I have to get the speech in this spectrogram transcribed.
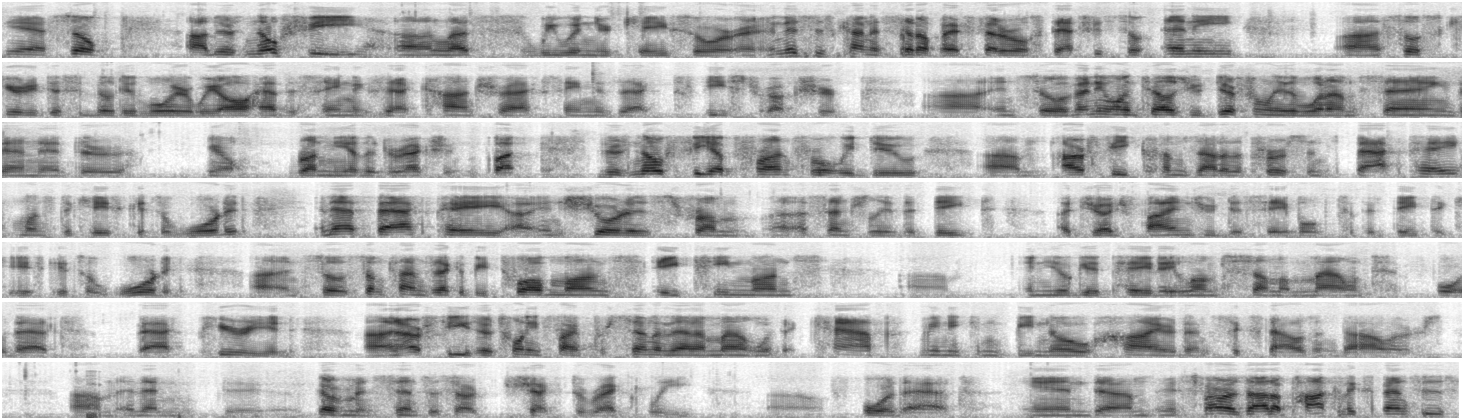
Yeah, so uh, there's no fee uh, unless we win your case, or and this is kind of set up by federal statute. So any uh, Social Security disability lawyer, we all have the same exact contract, same exact fee structure. Uh, and so if anyone tells you differently than what I'm saying, then they're you know run the other direction. But there's no fee up front for what we do. Um, our fee comes out of the person's back pay once the case gets awarded, and that back pay, uh, in short, is from uh, essentially the date a judge finds you disabled to the date the case gets awarded. Uh, and so sometimes that could be 12 months, 18 months, um, and you'll get paid a lump sum amount for that back period. Uh, and our fees are 25% of that amount with a cap, meaning it can be no higher than $6,000. Um, and then the government sends us our check directly uh, for that. And um, as far as out-of-pocket expenses,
